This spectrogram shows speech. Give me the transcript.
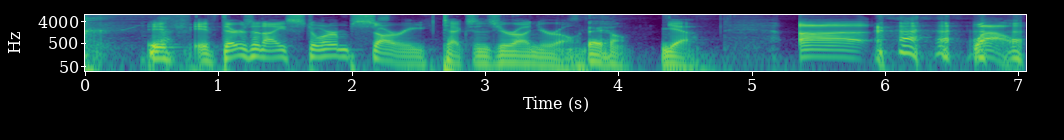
if if there's an ice storm, sorry, Texans, you're on your own. Stay home. Yeah. Uh, wow.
